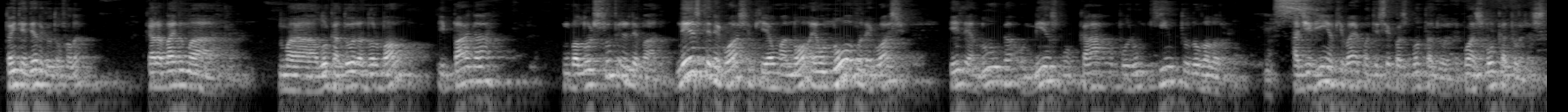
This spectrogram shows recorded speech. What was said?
Estão entendendo o que eu estou falando? O cara vai numa, numa locadora normal e paga um valor super elevado. Neste negócio, que é, uma no, é um novo negócio, ele aluga o mesmo carro por um quinto do valor. Nossa. Adivinha o que vai acontecer com as montadoras, com as locadoras?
